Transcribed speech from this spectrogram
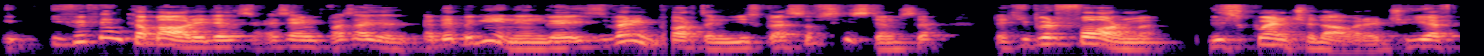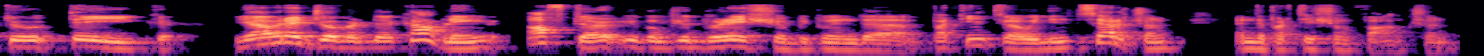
if, you think about it, as, as I emphasized at the beginning, it's very important in this class of systems that you perform this quenched average. You have to take the average over the coupling after you compute the ratio between the integral with insertion and the partition function.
